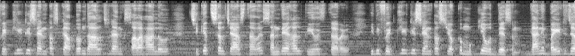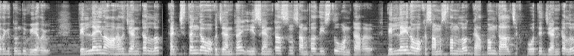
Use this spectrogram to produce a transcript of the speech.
ఫెర్టిలిటీ సెంటర్స్ గర్భం దాల్చడానికి సలహాలు చికిత్సలు చేస్తారు సందేహాలు తీరుస్తారు. ఇది ఫెర్టిలిటీ సెంటర్స్ యొక్క ముఖ్య ఉద్దేశం. కానీ బయట జరుగుతుంది వేరు. పెళ్ళైన ఆరు జంటల్లో ఖచ్చితంగా ఒక జంట ఈ సెంటర్స్ను సంప్రదిస్తూ ఉంటారు. పెళ్ళైన ఒక సంవత్సరంలో గర్భం దాల్చకపోతే జంటలు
